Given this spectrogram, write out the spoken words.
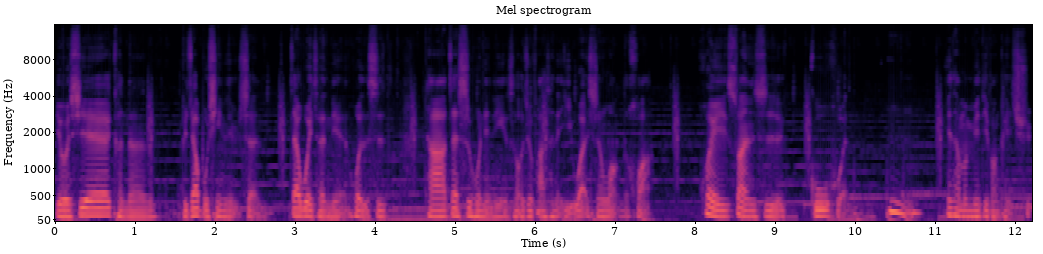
有些可能比较不幸的女生。在未成年，或者是他在适婚年龄的时候就发生了意外身亡的话，会算是孤魂。嗯，因为他们没有地方可以去，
